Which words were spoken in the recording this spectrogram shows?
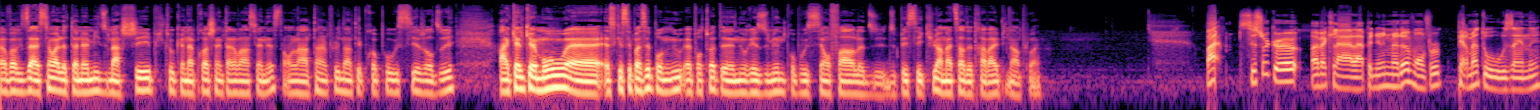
favorisation à l'autonomie du marché plutôt qu'une approche interventionniste. On l'entend un peu dans tes propos aussi aujourd'hui. En quelques mots, euh, est-ce que c'est possible pour nous, pour toi, de nous résumer une proposition phare du, du, PCQ en matière de travail puis d'emploi? Ben, c'est sûr que avec la, pénurie de main-d'œuvre, on veut permettre aux aînés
